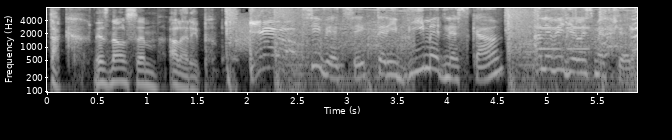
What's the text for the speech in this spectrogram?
Tak, neznal jsem, ale ryb. Tři věci, které víme dneska a nevěděli jsme včera.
